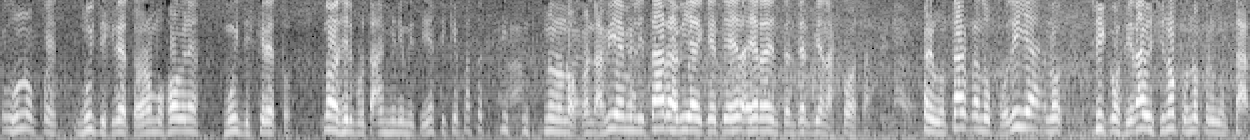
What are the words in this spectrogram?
uno, pues, muy discreto, éramos jóvenes muy discretos. No decirle por ay, mire, mi teniente, ¿qué pasó? No, no, no, cuando había militar había que, era, era de entender bien las cosas. Preguntar cuando podía, lo, si consideraba y si no, pues no preguntar.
